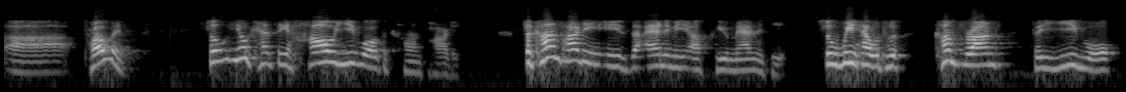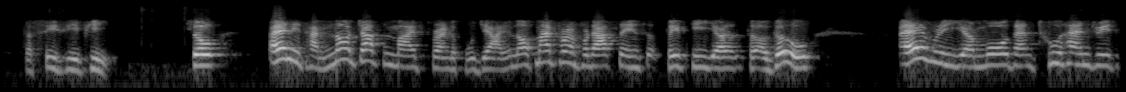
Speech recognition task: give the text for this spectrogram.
uh, province. So you can see how evil the Communist Party. The Communist Party is the enemy of humanity. So we have to confront the evil, the CCP. So anytime, not just my friend Hu Jia, you know, my friend for that since 15 years ago, every year more than 200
